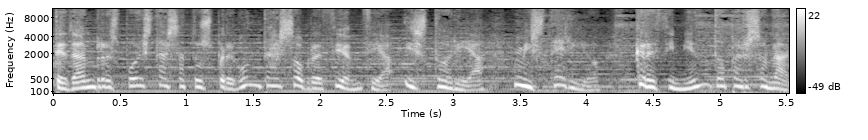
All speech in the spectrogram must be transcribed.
te dan respuestas a tus preguntas sobre ciencia, historia, misterio, crecimiento personal,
